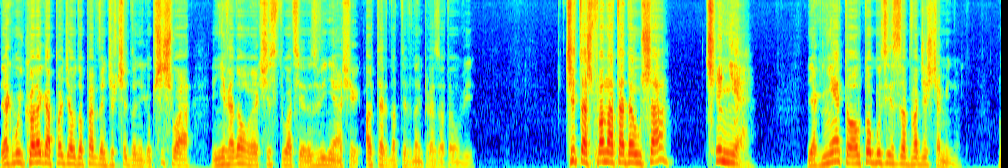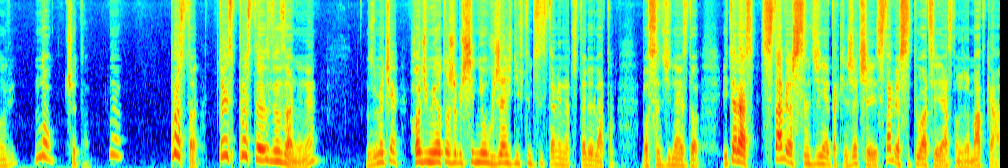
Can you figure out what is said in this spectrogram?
jak mój kolega powiedział do pewnej dziewczyny, do niego przyszła i nie wiadomo jak się sytuacja rozwinie, a się alternatywna impreza to mówi. Czytasz pana Tadeusza? Czy nie? Jak nie, to autobus jest za 20 minut. On mówi, no, czytam. No, prosta. To jest proste rozwiązanie, nie? Rozumiecie? Chodzi mi o to, żebyście nie ugrzęźli w tym systemie na 4 lata, bo sędzina jest do... I teraz stawiasz sędzinie takie rzeczy, stawiasz sytuację jasną, że matka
